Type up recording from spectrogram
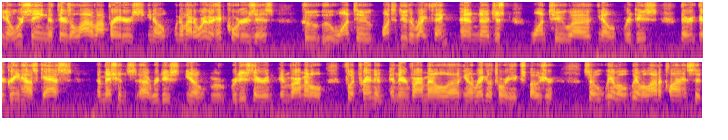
you know, we're seeing that there's a lot of operators, you know, no matter where their headquarters is, who, who want to want to do the right thing and uh, just want to uh, you know reduce their, their greenhouse gas emissions, uh, reduce you know r- reduce their environmental footprint and, and their environmental uh, you know regulatory exposure. So we have a we have a lot of clients that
